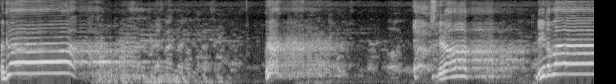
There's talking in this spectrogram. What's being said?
Tegak. Gerak. Istirahat di tempat.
